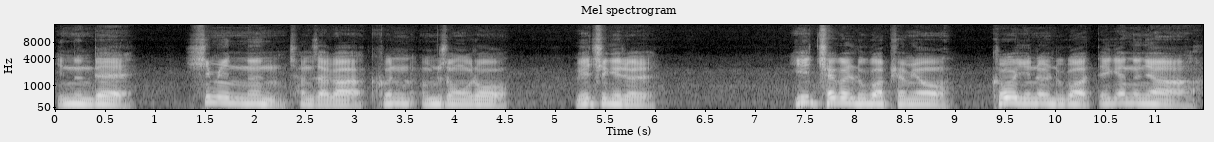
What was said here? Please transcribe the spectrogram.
있는데 힘 있는 천사가 큰 음성으로 외치기를 이 책을 누가 펴며 그 인을 누가 떼겠느냐?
